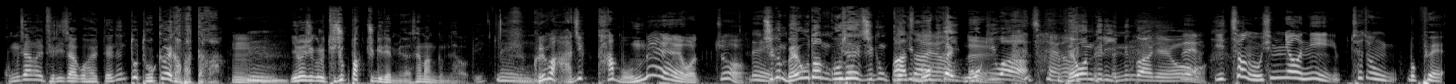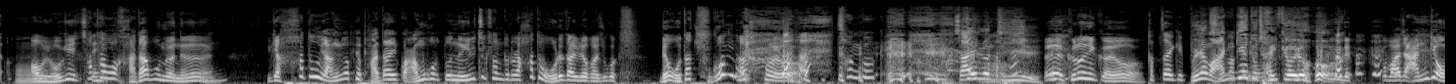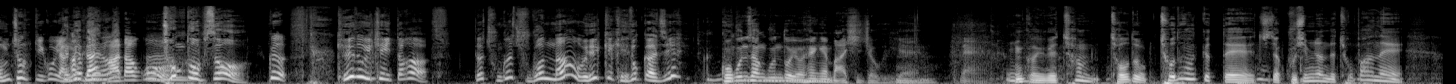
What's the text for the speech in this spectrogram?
공장을 들이자고 할 때는 또 도쿄에 가봤다가 음. 음. 이런 식으로 뒤죽박죽이 됩니다 새만금 사업이. 네. 음. 그리고 아직 다 못 메웠죠. 네. 지금 메우던 곳에 지금 거기 맞아요. 모기가 네. 모기와 대원들이 있는 거 아니에요. 네. 2050년이 최종 목표예요. 어, 어 여기 차 타고 네. 가다 보면은 네. 이게 하도 양옆에 바다 있고 아무것도 없는 일직선도를 하도 오래 달려가지고 내가 오다 죽었나 싶어요. 천국. 사일런트 힐. 네, 그러니까요. 갑자기. 왜냐면 안개도 잘 껴요. 근데, 어, 맞아, 안개 엄청 끼고 양옆에 바다고. 총도 없어. 그래서 계속 이렇게 있다가 내가 중간에 죽었나? 왜 이렇게 계속 가지? 고군상군도 여행의 맛이죠, 그게. 음. 네. 그러니까 이게 참 저도 초등학교 때 진짜 90년대 초반에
